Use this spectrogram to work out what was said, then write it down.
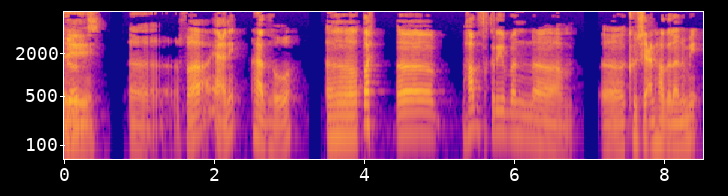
إيه. آه فيعني هذا هو. آه طيب آه هذا تقريبا آه آه كل شيء عن هذا الأنمي.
